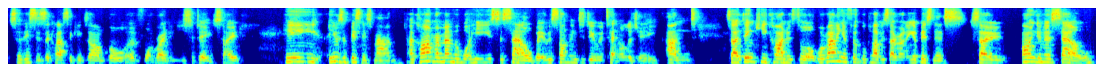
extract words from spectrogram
So this is a classic example of what Roland used to do. So he he was a businessman. I can't remember what he used to sell, but it was something to do with technology. And so I think he kind of thought, well, running a football club is like running a business. So I'm going to sell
